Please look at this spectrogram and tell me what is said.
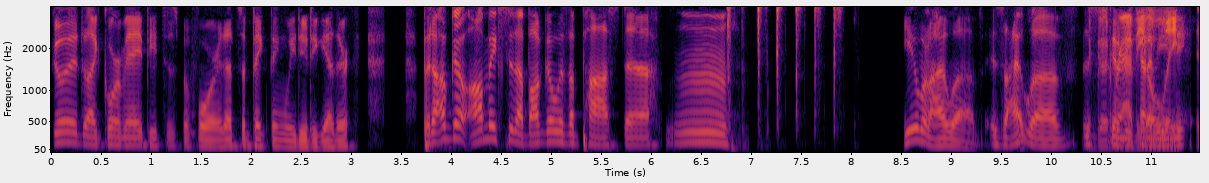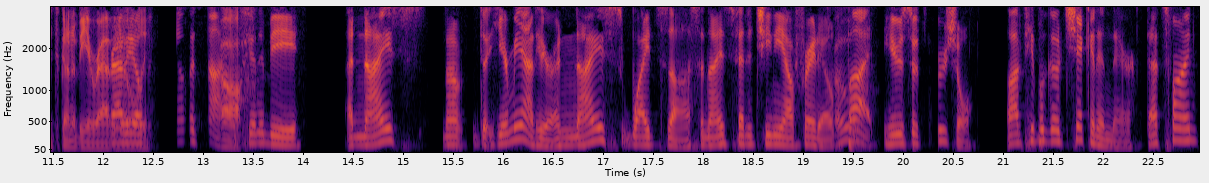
good, like gourmet pizzas before. That's a big thing we do together. But I'll go. I'll mix it up. I'll go with a pasta. Mm. You know what I love is I love A this is good gonna be kind of unique. it's gonna be a ravioli. ravioli. No, it's not. Oh. It's going to be a nice. Hear me out here. A nice white sauce, a nice fettuccine alfredo. Oh. But here's what's crucial: a lot of people go chicken in there. That's fine.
